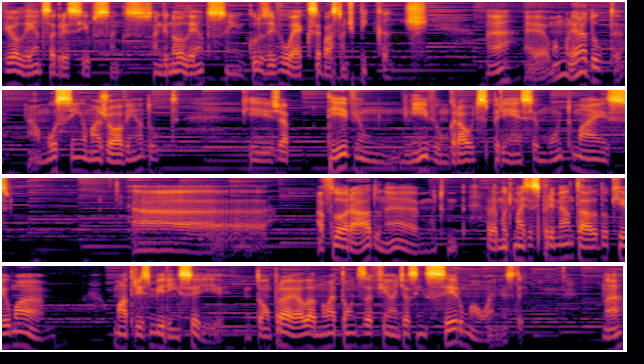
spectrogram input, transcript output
violentos, agressivos, sanguinolentos, inclusive o X é bastante picante. Né? É uma mulher adulta, é uma mocinha, uma jovem adulta, que já teve um nível, um grau de experiência muito mais ah, aflorado, né? Muito, ela é muito mais experimentada do que uma, uma atriz mirim seria. Então, para ela, não é tão desafiante assim ser uma Wednesday, né?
